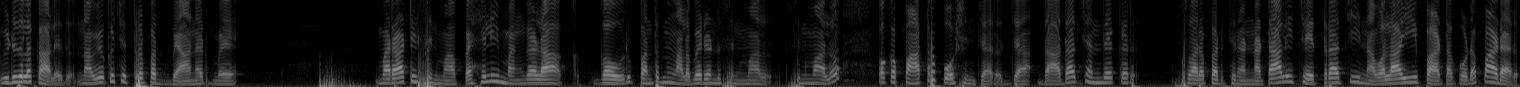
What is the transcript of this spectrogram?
విడుదల కాలేదు. నవయుగ చిత్రపథ్ బ్యానర్ మే మరాఠీ సినిమా పెహలి మంగళ గౌర్ పంతొమ్మిది నలభై రెండు సినిమా సినిమాలో ఒక పాత్ర పోషించారు. జా దాదా చందేకర్ స్వరపరిచిన నటాలి చైత్రాచి నవలాయి పాట కూడా పాడారు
